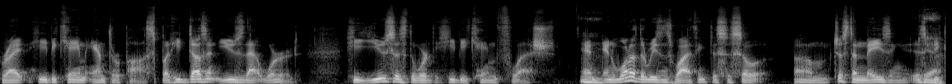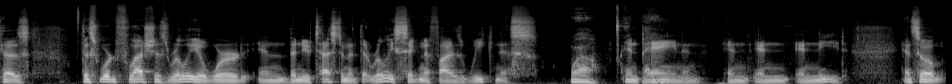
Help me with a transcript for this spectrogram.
right? He became anthropos, but he doesn't use that word. He uses the word that he became flesh. And and one of the reasons why I think this is so um, just amazing is Yeah. because this word flesh is really a word in the New Testament that really signifies weakness Wow. and pain and, and and and need. And so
